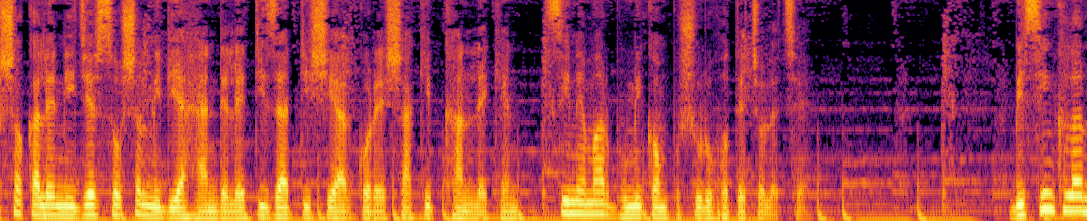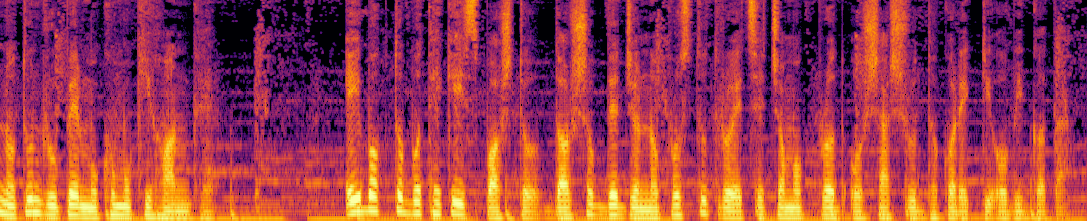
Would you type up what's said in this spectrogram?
সকালে নিজের সোশ্যাল মিডিয়া হ্যান্ডেলে টিজারটি শেয়ার করে শাকিব খান লেখেন, সিনেমার ভূমিকম্প শুরু হতে চলেছে। বিশৃঙ্খলার নতুন রূপের মুখোমুখি হন ঘে। এই বক্তব্য থেকেই স্পষ্ট, দর্শকদের জন্য প্রস্তুত রয়েছে চমকপ্রদ ও শ্বাসরুদ্ধকর একটি অভিজ্ঞতা।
